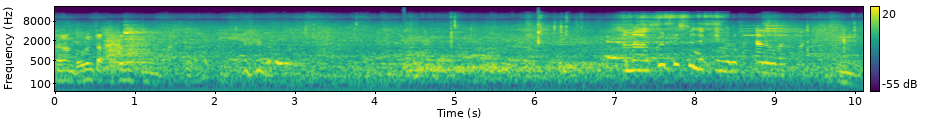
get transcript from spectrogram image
계란 노른자 비벼 먹는 거 맛있어. 아마 쿨피스 느낌으로 갖다 놓은 걸 것 같아. 음.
